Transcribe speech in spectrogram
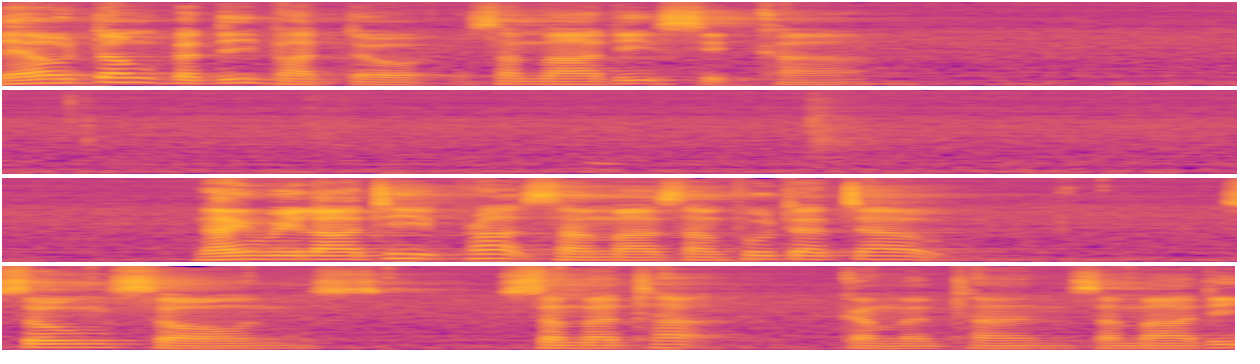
แล้วต้องปฏิบัติต่อสมาธิสิกขาในเวลาที่พระสัมมาสัมพุทธเจ้า ทรงสอนสมถกรรมฐานสมาธิ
